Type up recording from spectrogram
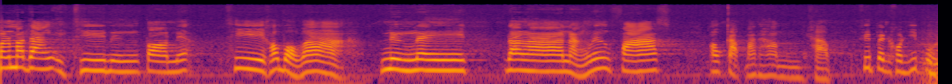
มันมาดังอีกทีหนึ่งตอนเนี้ยที่เขาบอกว่าหนึ่งในดาราหนังเรื่องฟาสเอากลับมาทำครับ ที่เป็นคนญี่ปุ่น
